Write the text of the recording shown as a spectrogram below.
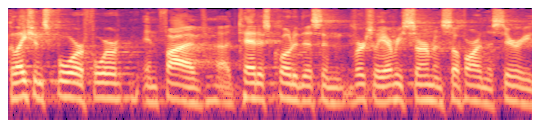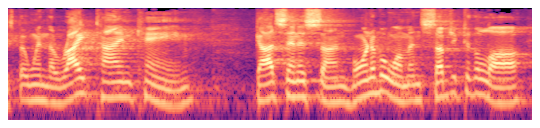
Galatians 4, 4 and 5, uh, Ted has quoted this in virtually every sermon so far in the series. But when the right time came, God sent his son, born of a woman, subject to the law.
